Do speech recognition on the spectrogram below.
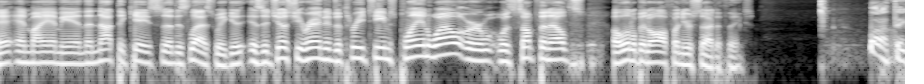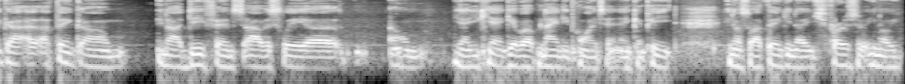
and, and Miami, and then not the case uh, this last week. Is, is it just you ran into three teams playing well, or was something else a little bit off on your side of things? Well, I think I, I think um, you know our defense obviously. Uh, um, you know, you can't give up 90 points and, and compete. You know, so I think you know first you know you,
